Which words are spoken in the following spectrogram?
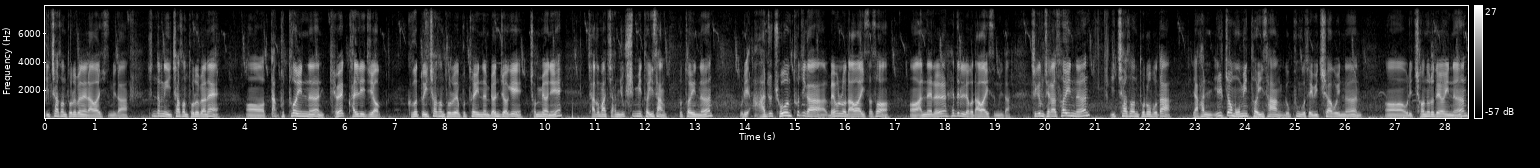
2차선 도로변에 나와 있습니다. 신덕리 2차선 도로변에 어, 딱 붙어 있는 계획 관리 지역 그것도 2차선 도로에 붙어 있는 면적이 전면이 자그마치 한 60m 이상 붙어 있는 우리 아주 좋은 토지가 매물로 나와 있어서 어, 안내를 해드리려고 나와 있습니다. 지금 제가 서 있는 2차선 도로보다 약 한 1.5m 이상 높은 곳에 위치하고 있는 어, 우리 전으로 되어 있는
